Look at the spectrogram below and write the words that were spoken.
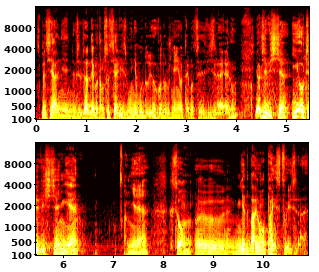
specjalnie, żadnego tam socjalizmu nie budują w odróżnieniu od tego, co jest w Izraelu. I oczywiście, i oczywiście nie, nie chcą, yy, nie dbają o państwo Izrael.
